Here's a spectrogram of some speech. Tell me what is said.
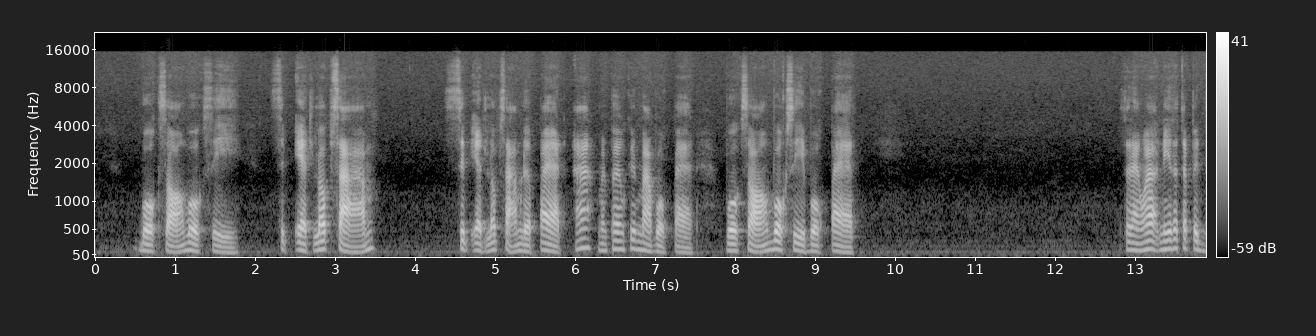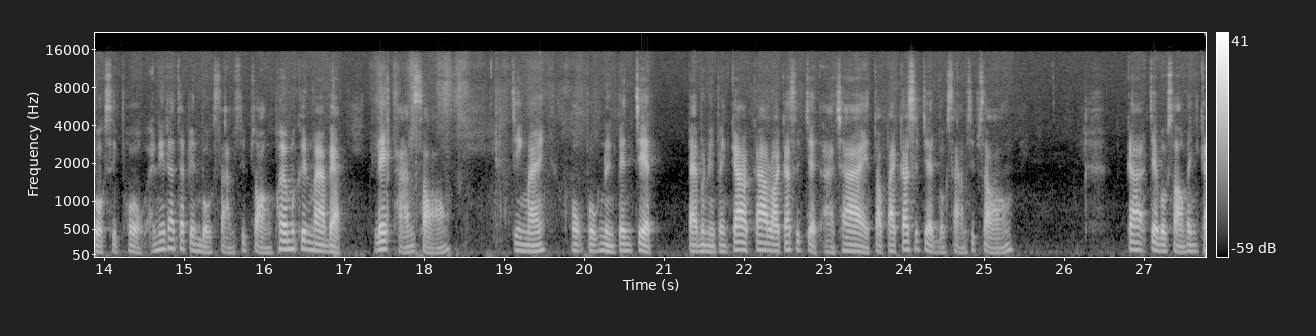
4 บวก 2 บวก 4 11 ลบ 3 11 ลบ 3 เหลือ 8 อะ มันเพิ่มขึ้นมาบวก 8 บวก 2 บวก 4 บวก 8 แสดงว่านี้น่าจะเป็นบวก 16 อันนี้น่าจะเป็นบวก 32 เพิ่มขึ้นมาแบบเลขฐาน 2 จริงไหม6บวก1เป็น 7 8บวก1เป็น 9 997 อ่าใช่ ต่อไป 97บวก32 9 7บวก2เป็น 9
